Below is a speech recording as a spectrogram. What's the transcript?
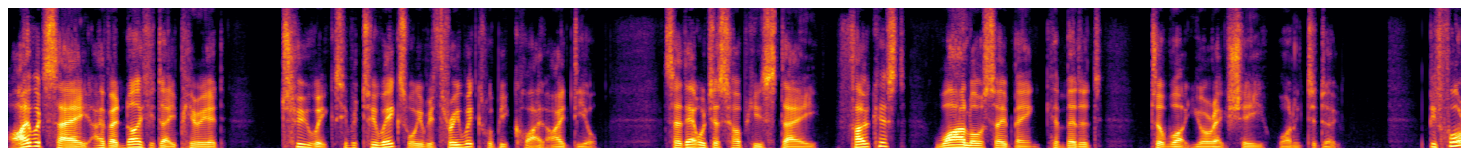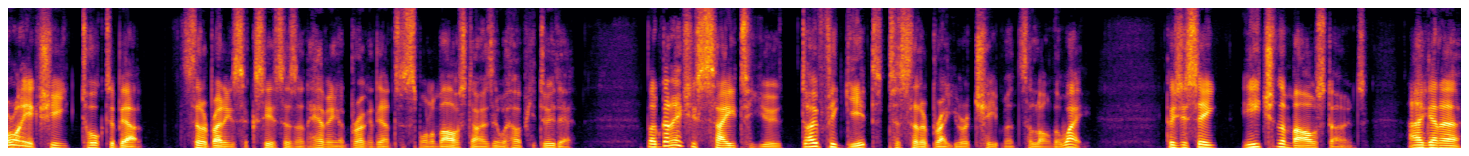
I would say over a 90 day period, two weeks, every two weeks or every three weeks would be quite ideal. So that will just help you stay focused while also being committed to what you're actually wanting to do. Before I actually talked about celebrating successes and having it broken down to smaller milestones that will help you do that. But I'm going to actually say to you, don't forget to celebrate your achievements along the way. Because you see, each of the milestones are going to,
